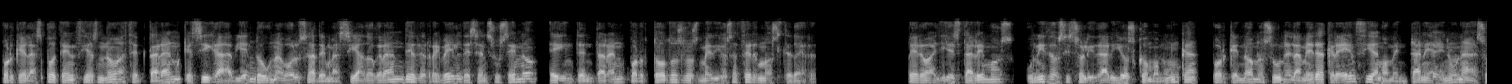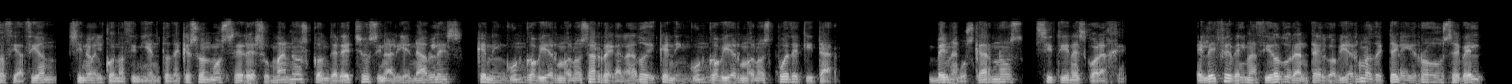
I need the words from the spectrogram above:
porque las potencias no aceptarán que siga habiendo una bolsa demasiado grande de rebeldes en su seno, e intentarán por todos los medios hacernos ceder. Pero allí estaremos, unidos y solidarios como nunca, porque no nos une la mera creencia momentánea en una asociación, sino el conocimiento de que somos seres humanos con derechos inalienables, que ningún gobierno nos ha regalado y que ningún gobierno nos puede quitar. Ven a buscarnos, si tienes coraje. El FBI nació durante el gobierno de Teddy Roosevelt,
